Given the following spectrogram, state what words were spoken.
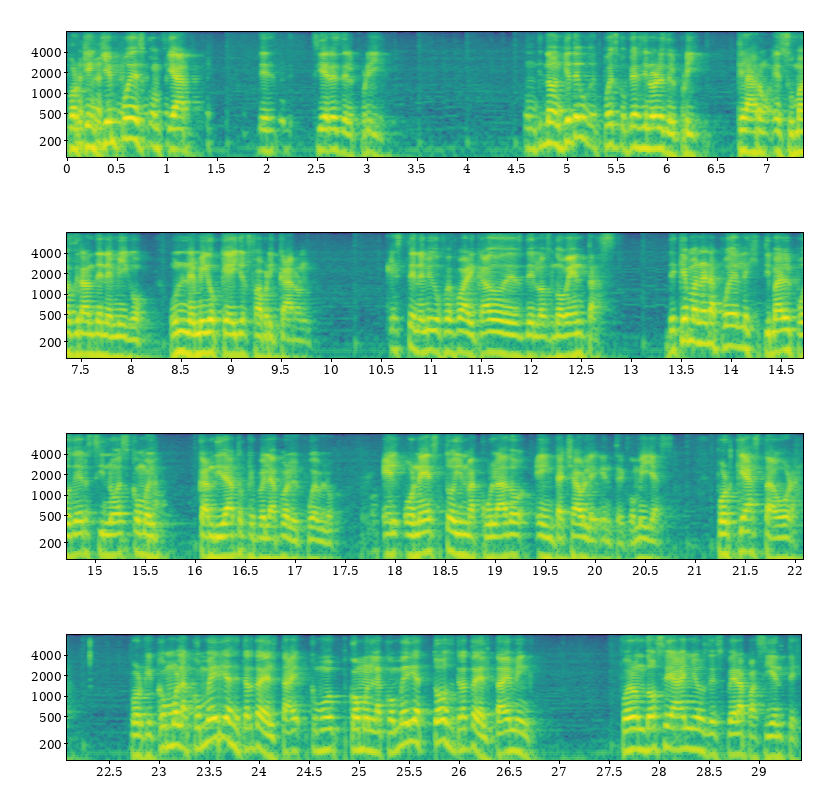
Porque en quién puedes confiar de- si eres del PRI. No, ¿en quién te puedes confiar si no eres del PRI? Claro, en su más grande enemigo, un enemigo que ellos fabricaron. Este enemigo fue fabricado desde los noventas. ¿De qué manera puede legitimar el poder si no es como el candidato que pelea por el pueblo? El honesto, inmaculado e intachable, entre comillas. ¿Por qué hasta ahora? Porque como la comedia se trata del time, como en la comedia todo se trata del timing. Fueron 12 años de espera paciente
